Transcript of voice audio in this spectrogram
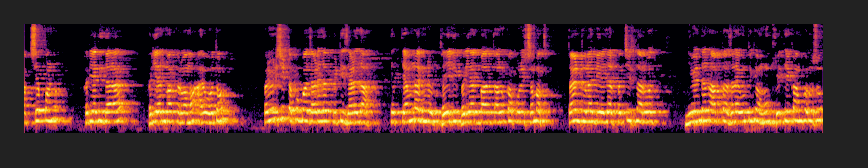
આક્ષેપ પણ ફરિયાદી દ્વારા ફરિયાદમાં કરવામાં આવ્યો હતો. પ્રવીણસિંહ ટપુબા જાડેજા, પીટી જાડેજા એ તેમના વિરુદ્ધ થયેલી ફરિયાદ બાદ તાલુકા પોલીસ સમક્ષ ત્રણ જુલાઈ બે હજાર પચીસના રોજ નિવેદન આપતા જણાવ્યું હતું કે હું ખેતી કામ કરું છું.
